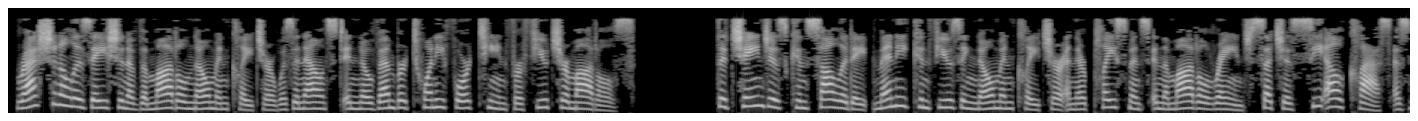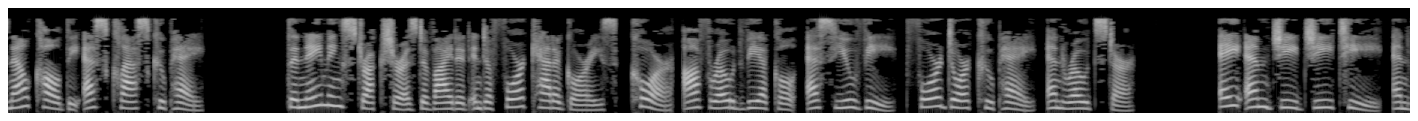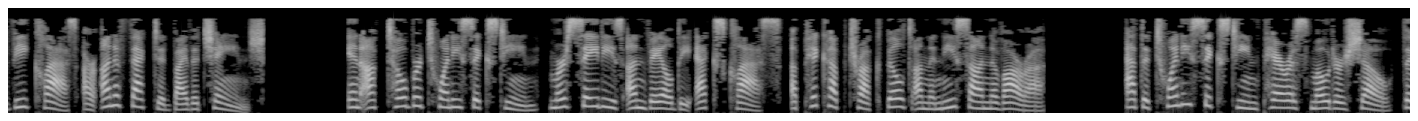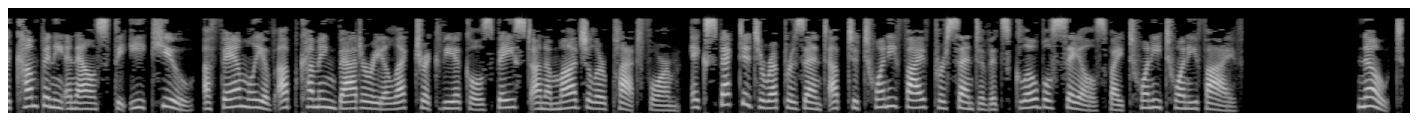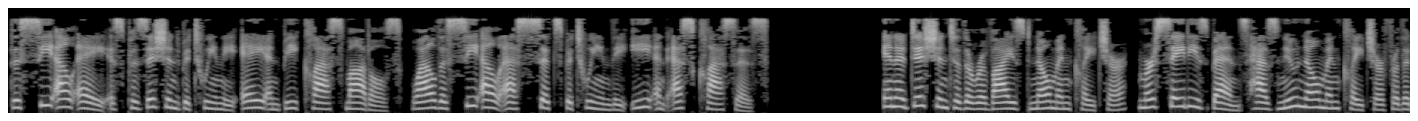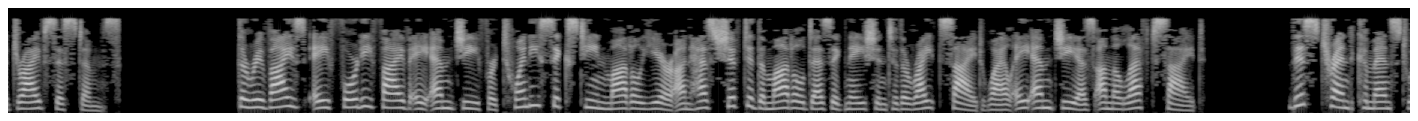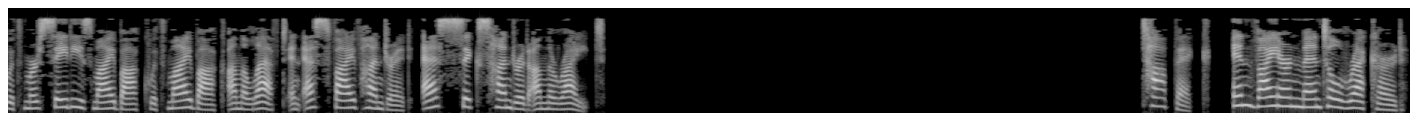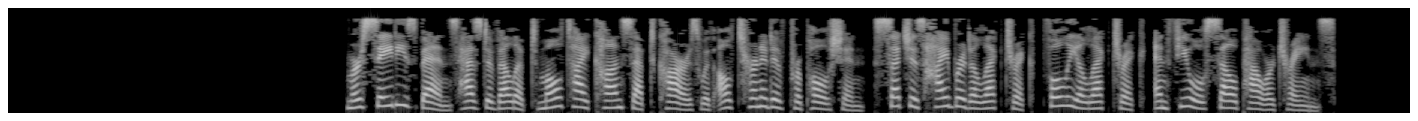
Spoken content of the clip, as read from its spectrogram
Rationalization of the model nomenclature was announced in November 2014 for future models. The changes consolidate many confusing nomenclature and their placements in the model range such as CL class is now called the S-Class Coupe. The naming structure is divided into four categories, core, off-road vehicle, SUV, four-door coupe, and roadster. AMG GT, and V-Class are unaffected by the change. In October 2016, Mercedes unveiled the X-Class, a pickup truck built on the Nissan Navara. At the 2016 Paris Motor Show, the company announced the EQ, a family of upcoming battery electric vehicles based on a modular platform, expected to represent up to 25% of its global sales by 2025. Note, the CLA is positioned between the A and B class models, while the CLS sits between the E and S classes. In addition to the revised nomenclature, Mercedes-Benz has new nomenclature for the drive systems. The revised A45 AMG for 2016 model year on has shifted the model designation to the right side while AMG is on the left side. This trend commenced with Mercedes Maybach with Maybach on the left and S500, S600 on the right. Topic. Environmental record Mercedes-Benz has developed multi-concept cars with alternative propulsion, such as hybrid electric, fully electric, and fuel cell powertrains.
